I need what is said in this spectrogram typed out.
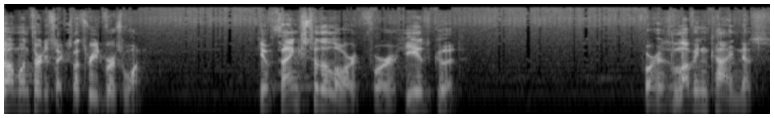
Psalm 136, let's read verse 1. Give thanks to the Lord, for he is good, for his loving kindness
